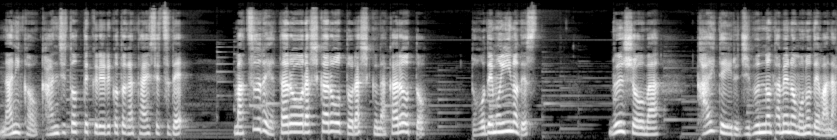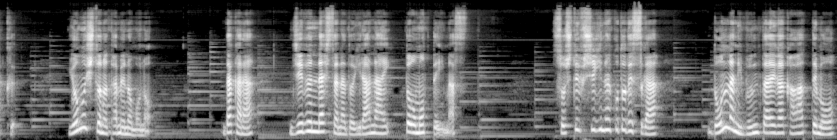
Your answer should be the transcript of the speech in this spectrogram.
何かを感じ取ってくれることが大切で、松浦弥太郎らしかろうとらしくなかろうと、どうでもいいのです。文章は書いている自分のためのものではなく、読む人のためのもの。だから自分らしさなどいらないと思っています。そして不思議なことですが、どんなに文体が変わっても、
